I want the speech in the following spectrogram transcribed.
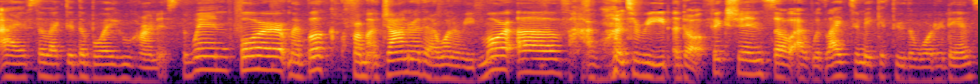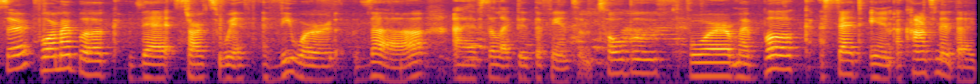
I have selected The Boy Who Harnessed the Wind. For my book from a genre that I want want to read more of. I want to read adult fiction, so I would like to make it through The Water Dancer. For my book that starts with the word the, I have selected The Phantom Tollbooth. For my book set in a continent that I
